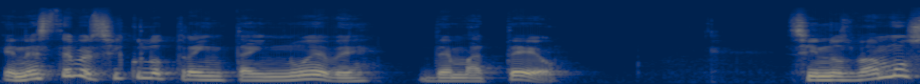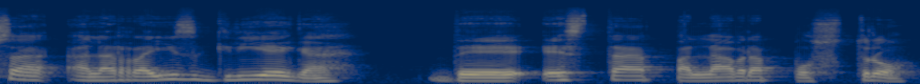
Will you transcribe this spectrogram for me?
En este versículo 39 de Mateo, si nos vamos a la raíz griega de esta palabra postró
